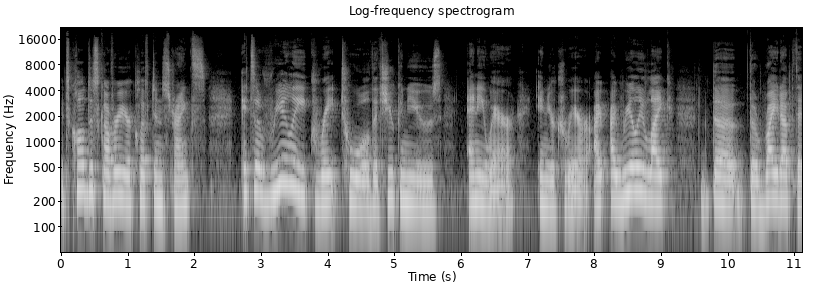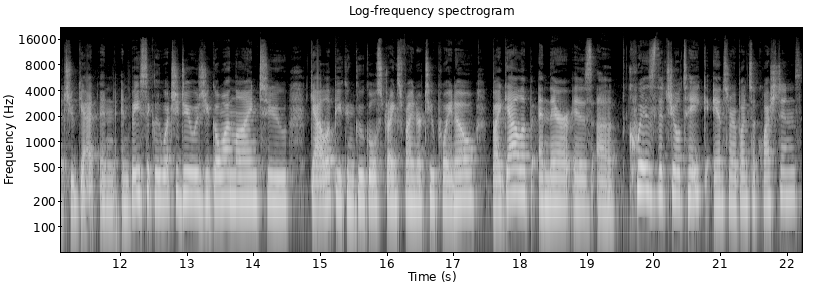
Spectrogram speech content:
It's called Discover Your Clifton Strengths. It's a really great tool that you can use anywhere in your career. I, I really like the the write up that you get. And and basically what you do is you go online to Gallup. You can google strengths finder 2.0 by Gallup and there is a quiz that you'll take answer a bunch of questions.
